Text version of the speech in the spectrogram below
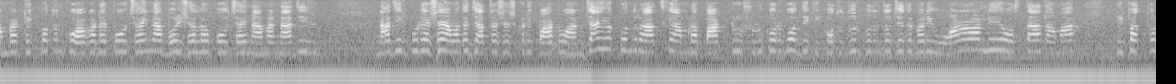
আমরা ঠিক মতন কুয়াকাটায় পৌঁছাই না, বরিশালেও পৌঁছাই না, আমরা নাজির নাজিরপুরে এসে আমাদের যাত্রা শেষ করি পার্ট ওয়ান যাই হোক বন্ধুরা আজকে আমরা পার্ট টু শুরু করব। দেখি কত দূর পর্যন্ত যেতে পারি। ওয়ান অনলি ওস্তাদ আমার বিপদপুর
